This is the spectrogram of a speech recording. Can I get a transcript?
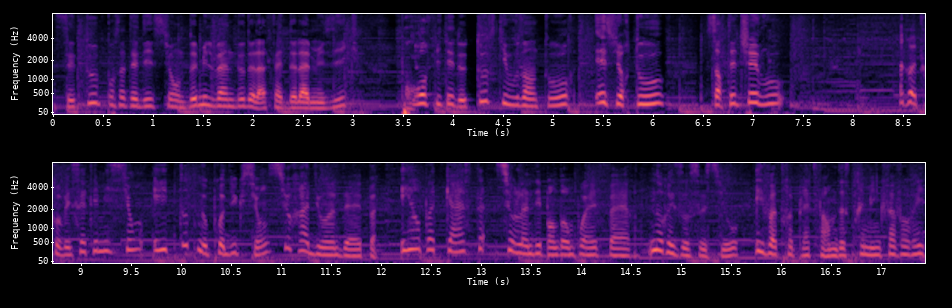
c'est tout pour cette édition 2022 de la fête de la musique. Profitez de tout ce qui vous entoure et surtout, sortez de chez vous. Retrouvez cette émission et toutes nos productions sur Radio Indep et en podcast sur l'indépendant.fr, nos réseaux sociaux et votre plateforme de streaming favorite.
